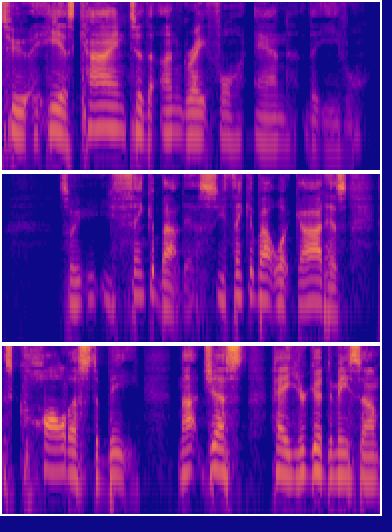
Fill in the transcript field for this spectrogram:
to He is kind to the ungrateful and the evil. So you think about this. You think about what God has has called us to be. Not just, hey, you're good to me some.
